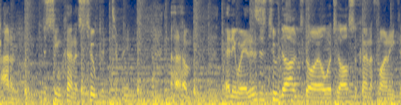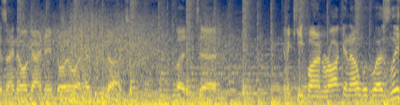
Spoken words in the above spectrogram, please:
I don't know. It just seemed kind of stupid to me. Um, anyway, this is Two Dogs Doyle, which is also kind of funny because I know a guy named Doyle that has two dogs. But uh, gonna keep on rocking out with Wesley.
